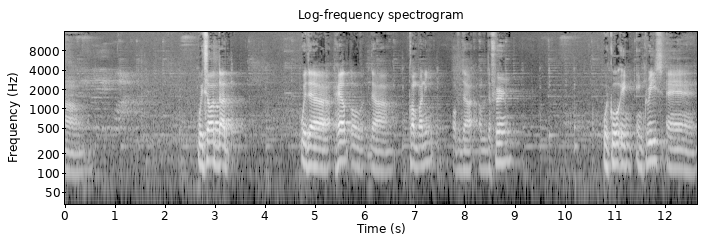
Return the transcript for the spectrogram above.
Um, we thought that with the help of the company, of the, of the firm, we could in, increase uh,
